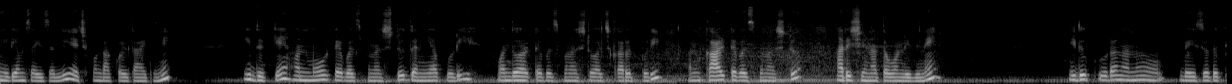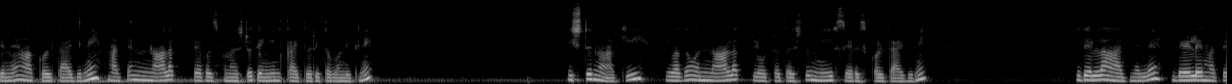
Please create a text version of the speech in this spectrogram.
ಮೀಡಿಯಮ್ ಸೈಜಲ್ಲಿ ಹೆಚ್ಕೊಂಡು ಹಾಕ್ಕೊಳ್ತಾ ಇದ್ದೀನಿ. ಇದಕ್ಕೆ ಒಂದು ಮೂರು ಟೇಬಲ್ ಸ್ಪೂನಷ್ಟು ಧನಿಯಾ ಪುಡಿ ಒಂದೂವರೆ ಟೇಬಲ್ ಸ್ಪೂನಷ್ಟು ಅಜ್ಕಾರದ ಪುಡಿ, ಒಂದು ಕಾಲು ಟೇಬಲ್ ಸ್ಪೂನಷ್ಟು ಅರಿಶಿಣ ತೊಗೊಂಡಿದ್ದೀನಿ. ಇದು ಕೂಡ ನಾನು ಬೇಯಿಸೋದಕ್ಕೇ ಹಾಕ್ಕೊಳ್ತಾ ಇದ್ದೀನಿ. ಮತ್ತು ನಾಲ್ಕು ಟೇಬಲ್ ಸ್ಪೂನಷ್ಟು ತೆಂಗಿನಕಾಯಿ ತುರಿ ತೊಗೊಂಡಿದ್ದೀನಿ. ಇಷ್ಟನ್ನು ಹಾಕಿ ಇವಾಗ ಒಂದು ನಾಲ್ಕು ಲೋಟದಷ್ಟು ನೀರು ಸೇರಿಸ್ಕೊಳ್ತಾ ಇದ್ದೀನಿ. ಇದೆಲ್ಲ ಆದಮೇಲೆ ಬೇಳೆ ಮತ್ತು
